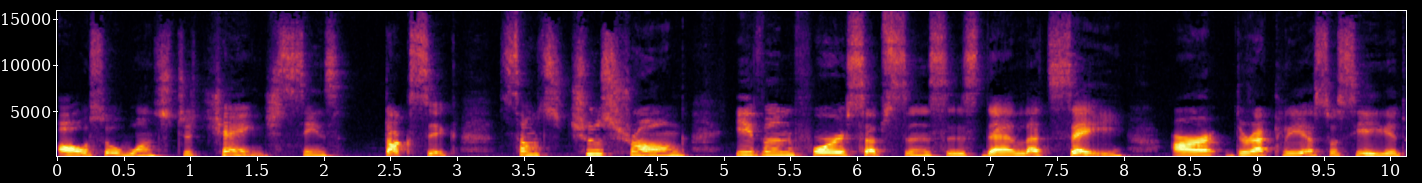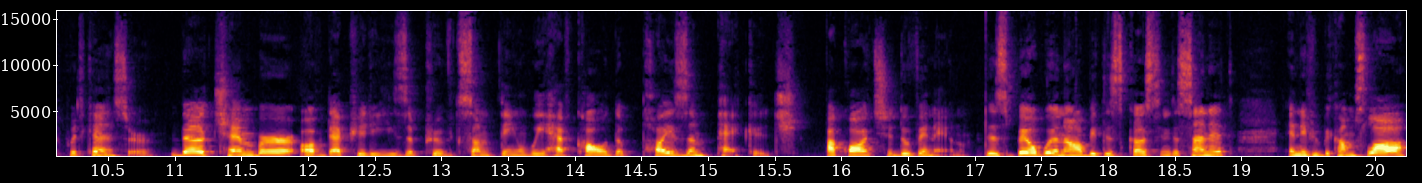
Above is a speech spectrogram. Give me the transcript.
also wants to change since toxic sounds too strong even for substances that, let's say, are directly associated with cancer. The Chamber of Deputies approved something we have called the poison package, pacote do veneno. This bill will now be discussed in the Senate, and if it becomes law,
